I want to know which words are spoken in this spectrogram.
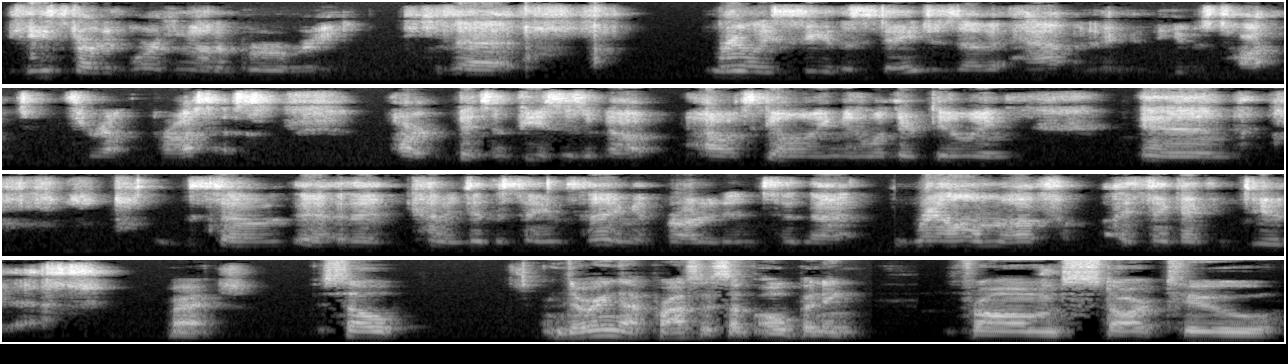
he started working on a brewery that really see the stages of it happening. And he was talking to me throughout the process, part bits and pieces about how it's going and what they're doing. And so they, they kind of did the same thing and brought it into that realm of, I think I can do this. Right. So, during that process of opening, from start to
